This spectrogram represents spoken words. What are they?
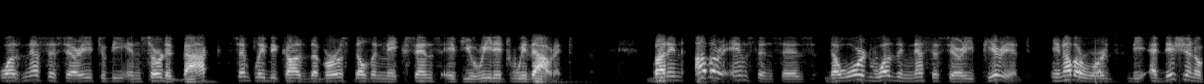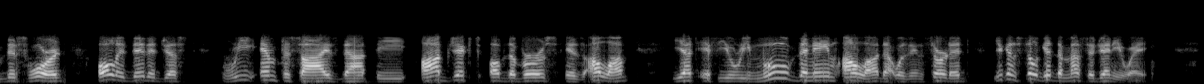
was necessary to be inserted back simply because the verse doesn't make sense if you read it without it. But in other instances, the word wasn't necessary, period. In other words, the addition of this word, all it did is just re-emphasize that the object of the verse is Allah. Yet if you remove the name Allah that was inserted, you can still get the message anyway.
